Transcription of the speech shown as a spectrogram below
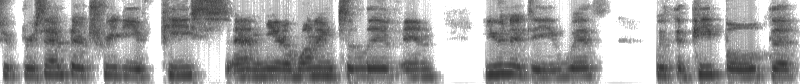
to present their treaty of peace and you know wanting to live in unity with with the people that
